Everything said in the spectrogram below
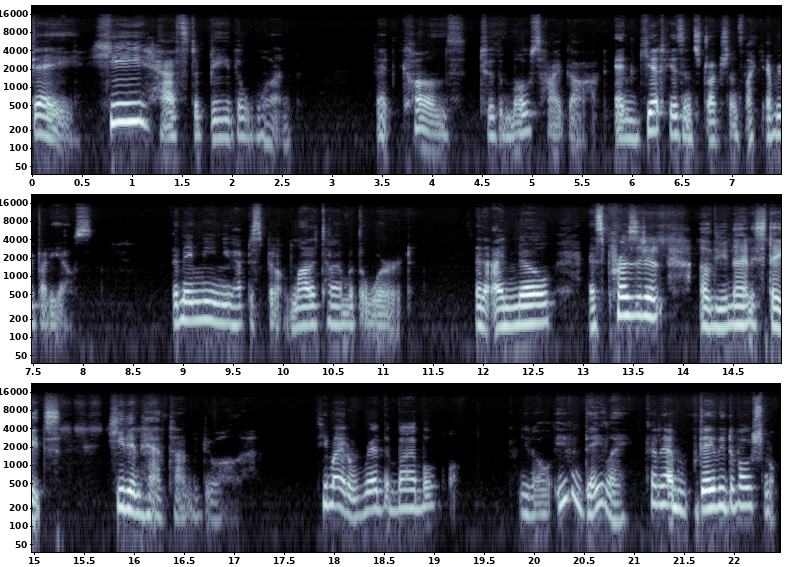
day, he has to be the one that comes to the Most High God and get his instructions like everybody else. That may mean you have to spend a lot of time with the Word. And I know as President of the United States, he didn't have time to do all that. He might have read the Bible, you know, even daily. Could have had daily devotional.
